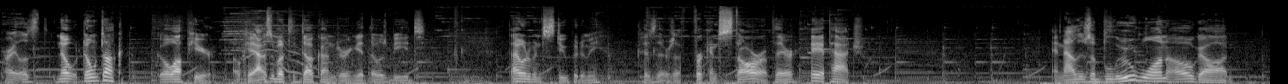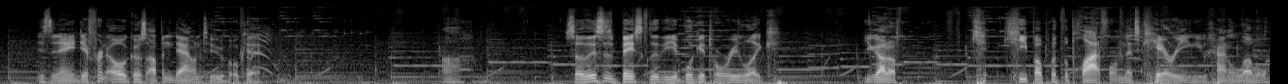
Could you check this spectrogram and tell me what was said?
Alright, let's... No, don't duck! Go up here. Okay, I was about to duck under and get those beads. That would have been stupid of me, because there's a freaking star up there. Hey, a patch. And now there's a blue one. Oh, God. Is it any different? Oh, it goes up and down, too? Okay. Ah. So this is basically the obligatory, like, you gotta keep up with the platform that's carrying you kind of level.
